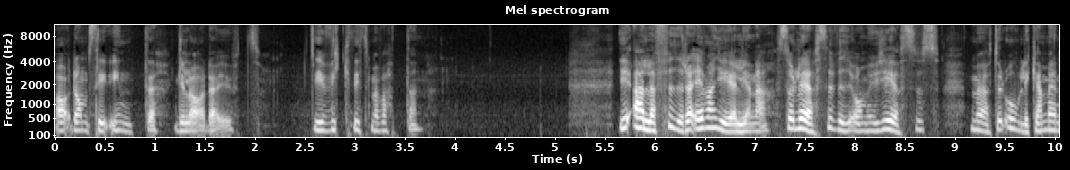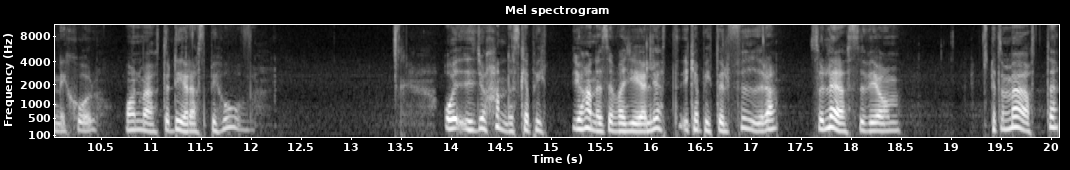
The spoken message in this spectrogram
Ja, de ser inte glada ut. Det är viktigt med vatten. I alla fyra evangelierna så läser vi om hur Jesus möter olika människor och han möter deras behov. Och i Johannes, Johannes evangeliet i kapitel 4 så läser vi om ett möte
